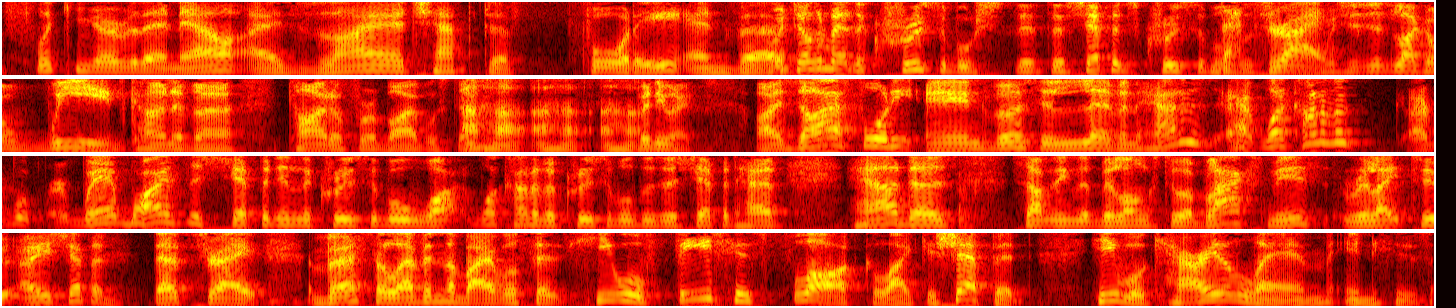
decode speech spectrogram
flicking over there now. Isaiah chapter 40 and verse. We're talking about the crucible, the, the shepherd's crucible. That's right. Which is just like a weird kind of a title for a Bible study. Uh-huh, uh-huh, uh-huh. But anyway, Isaiah 40 and verse 11. How does, how, what kind of a, uh, where, why is the shepherd in the crucible? What, what kind of a crucible does a shepherd have? How does something that belongs to a blacksmith relate to a shepherd? That's right. Verse 11, the Bible says, He will feed his flock like a shepherd. He will carry the lamb in his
